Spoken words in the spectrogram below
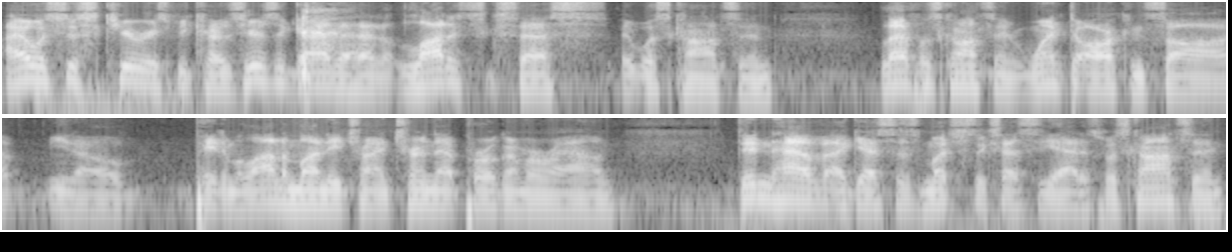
I was just curious because here's a guy that had a lot of success at Wisconsin, left Wisconsin, went to Arkansas. You know, paid him a lot of money trying to turn that program around. Didn't have, I guess, as much success as he had as Wisconsin,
